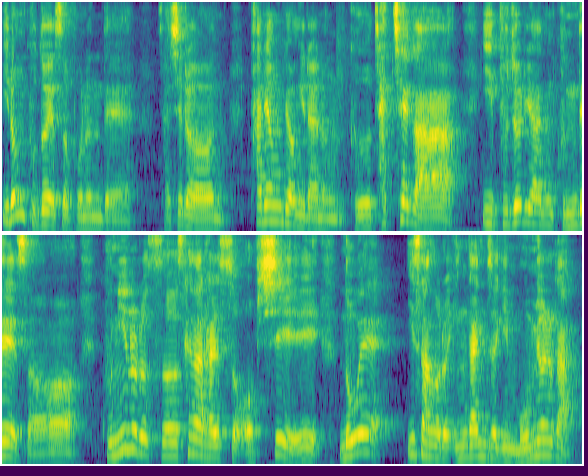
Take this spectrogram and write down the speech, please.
이런 구도에서 보는데 사실은 탈영병이라는 그 자체가 이 부조리한 군대에서 군인으로서 생활할 수 없이 노예 이상으로 인간적인 모멸감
